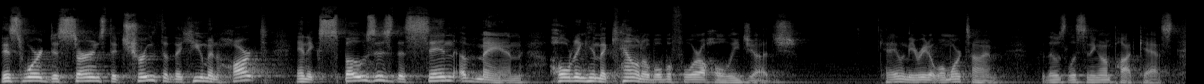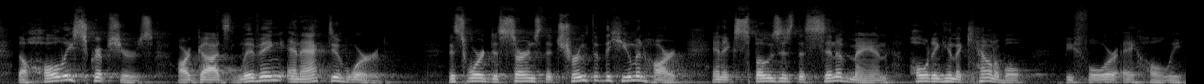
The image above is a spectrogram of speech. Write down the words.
This word discerns the truth of the human heart and exposes the sin of man, holding him accountable before a holy judge. Okay, let me read it one more time for those listening on podcast. The Holy Scriptures are God's living and active word. This word discerns the truth of the human heart and exposes the sin of man, holding him accountable before a holy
